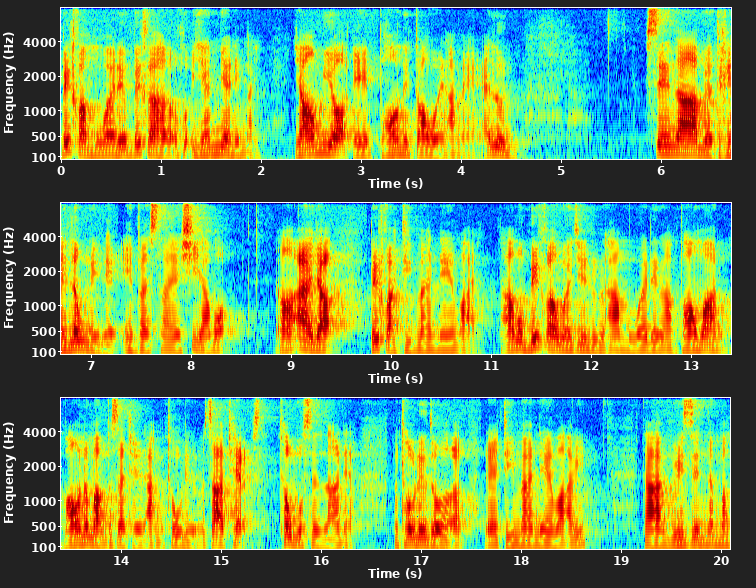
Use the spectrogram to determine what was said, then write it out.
Bitcoin မဝယ်သေး Bitcoin အခုအရင်မြတ်နေမှာရောင်းပြီးတော့အေး bond တွေတောင်းဝယ်ထားမယ်အဲ့လို စဉ်းစားပြီးတော့တကယ်လုံနေတဲ့ investor ရရှိတာပေါ့နော်အဲ့ဒါကြောင့် Bitcoin demand နေပါတယ်ဒါမှမဟုတ် Bitcoin ဝယ်ကြည့်လို့ဟာမဝယ်သေးတာဘောင်းမဘောင်းထဲမှာပတ်သက်ထဲတာမထုတ်သေးဘူးအစထက်ထုတ်ဖို့စဉ်းစားနေတာမထုတ်သေးတော့ demand နေပါပြီဒါ reason number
